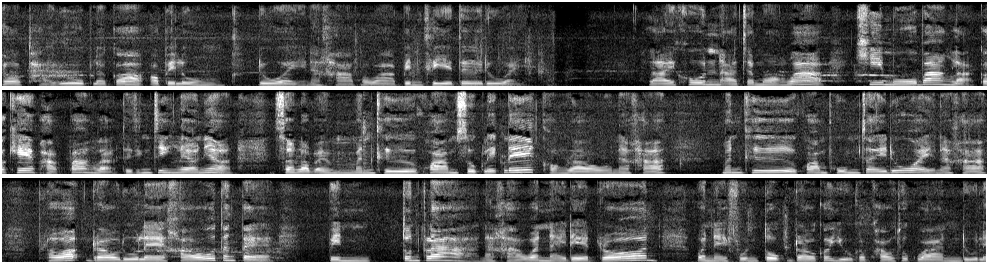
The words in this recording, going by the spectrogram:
ชอบถ่ายรูปแล้วก็เอาไปลงด้วยนะคะ เพราะว่าเป็นครีเอเตอร์ด้วย หลายคนอาจจะมองว่าขี้โม้บ้างละ่ะ ก็แค่ผักบ้างละ่ะ แต่จริงๆแล้วเนี่ยสำหรับแอมมันคือความสุขเล็กๆของเรานะคะ มันคือความภูมิใจด้วยนะคะ เพราะเราดูแลเขาตั้งแต่เป็น ต้นกล้านะคะ วันไหนแดดร้อน วันไหนฝนตกเราก็อยู่กับเขาทุกวัน ดูแล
